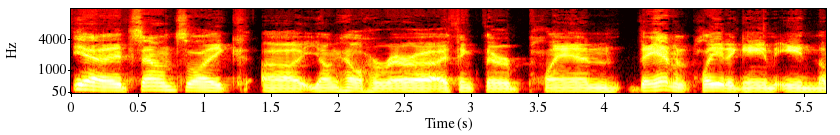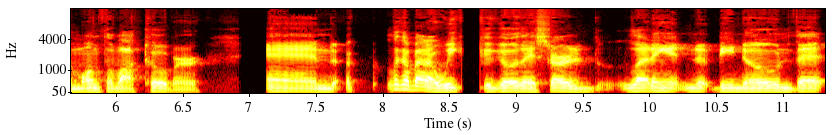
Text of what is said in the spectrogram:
Yeah, it sounds like uh, Yangel Herrera. I think their plan. They haven't played a game in the month of October, and uh, like about a week ago, they started letting it be known that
